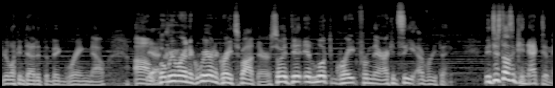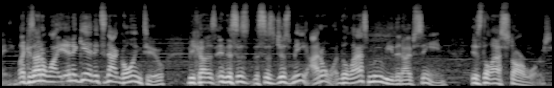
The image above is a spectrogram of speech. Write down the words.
you're looking dead at the big ring now. Um, Yeah. But we were in a we were in a great spot there, so it did it looked great from there. I could see everything. It just doesn't connect to me, like because I don't want. And again, it's not going to because, and this is this is just me. I don't. The last movie that I've seen is the last Star Wars.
